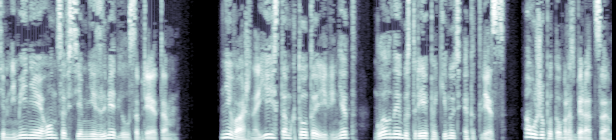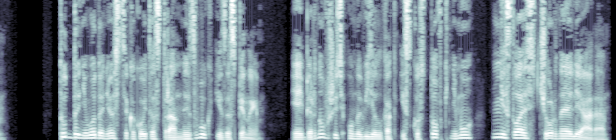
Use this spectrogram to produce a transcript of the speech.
Тем не менее, он совсем не замедлился при этом. Неважно, есть там кто-то или нет, главное быстрее покинуть этот лес, а уже потом разбираться. Тут до него донесся какой-то странный звук из-за спины, и, обернувшись, он увидел, как из кустов к нему неслась черная лиана,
